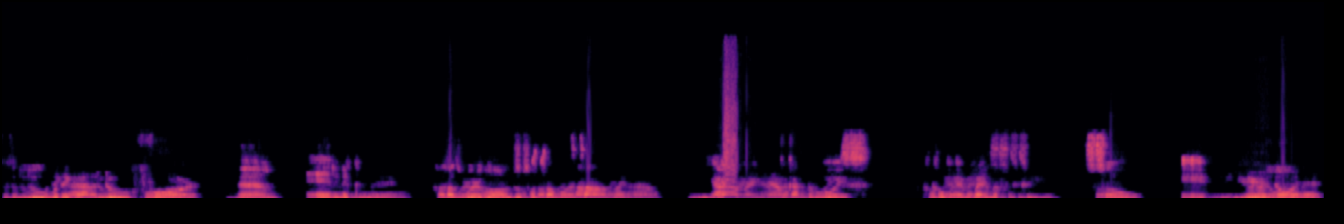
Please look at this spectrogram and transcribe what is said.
to do what they gotta do for them and the community. Cause we're going through some trouble in times right now. Y'all right now got the voice. Cause everybody listen to you. So if you're doing it,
